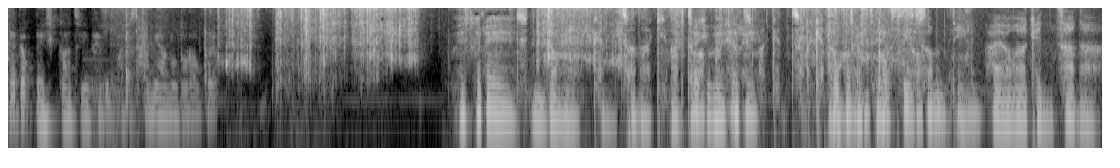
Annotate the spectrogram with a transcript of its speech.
새벽 4시까지 배고파서 잠이 안 오더라고요. 왜 그래 진정해 괜찮아 갑자기 왜 그래 괜찮아 너가 문제야 say something 아영아 괜찮아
